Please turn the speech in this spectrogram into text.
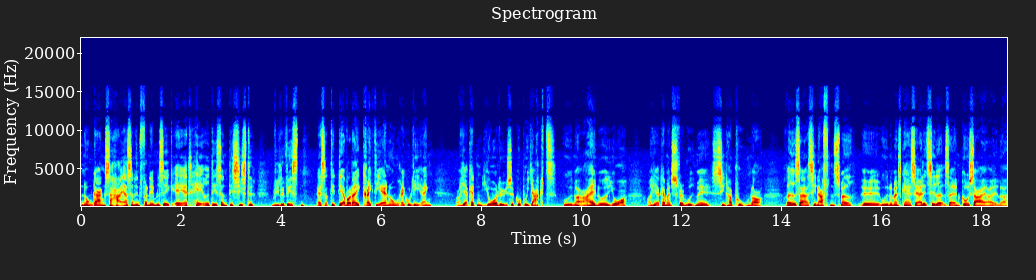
nogle gange så har jeg sådan en fornemmelse ikke af, at havet det er sådan det sidste vilde vesten. Altså, det er der, hvor der ikke rigtig er nogen regulering. Og her kan den jordløse gå på jagt, uden at eje noget jord. Og her kan man svømme ud med sin harpun og redde sig af sin aftensmad, øh, uden at man skal have særlig tilladelse af en godsejer eller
